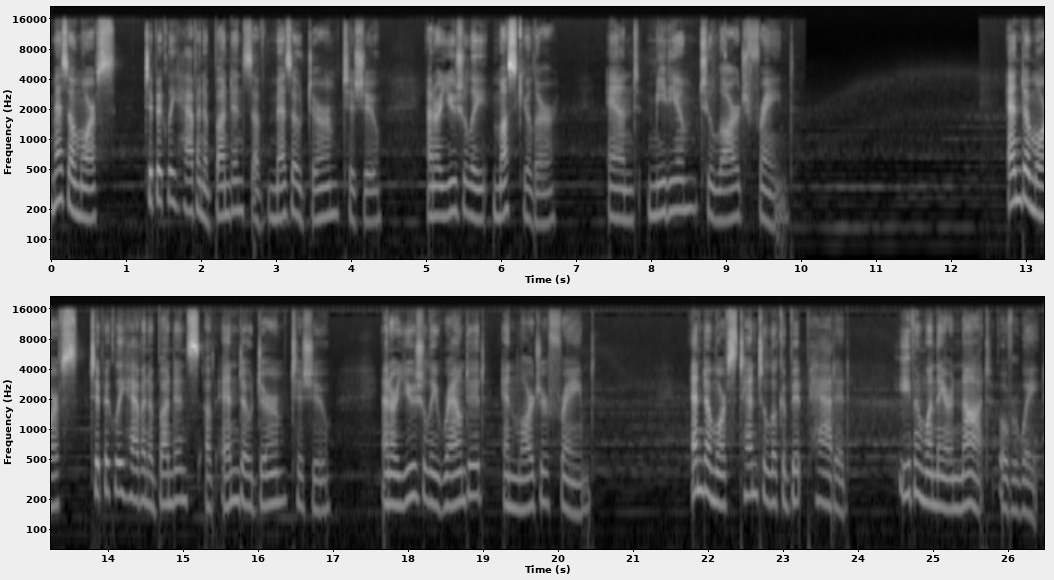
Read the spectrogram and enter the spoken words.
Mesomorphs typically have an abundance of mesoderm tissue and are usually muscular and medium to large framed. Endomorphs typically have an abundance of endoderm tissue and are usually rounded and larger framed. Endomorphs tend to look a bit padded, even when they are not overweight.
